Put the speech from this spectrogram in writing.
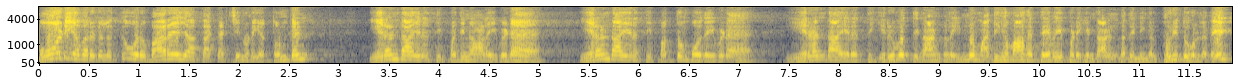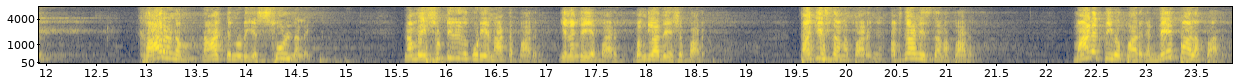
மோடி அவர்களுக்கு ஒரு பாரதிய ஜனதா கட்சியினுடைய தொண்டன் இரண்டாயிரத்தி பதினாலை விட இரண்டாயிரத்தி பத்தொன்பதை விட இரண்டாயிரத்தி இருபத்தி நான்குல இன்னும் அதிகமாக தேவைப்படுகின்றார் என்பதை நீங்கள் புரிந்து கொள்ள வேண்டும். காரணம் நாட்டினுடைய சூழ்நிலை. நம்மை சுற்றி இருக்கக்கூடிய நாட்டை பாருங்க. இலங்கையை பாருங்க. பங்களாதேஷை பாருங்க. பாகிஸ்தானை பாருங்க. ஆப்கானிஸ்தானை பாருங்க. மாலத்தீவை பாருங்க. நேபாள பாருங்க.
